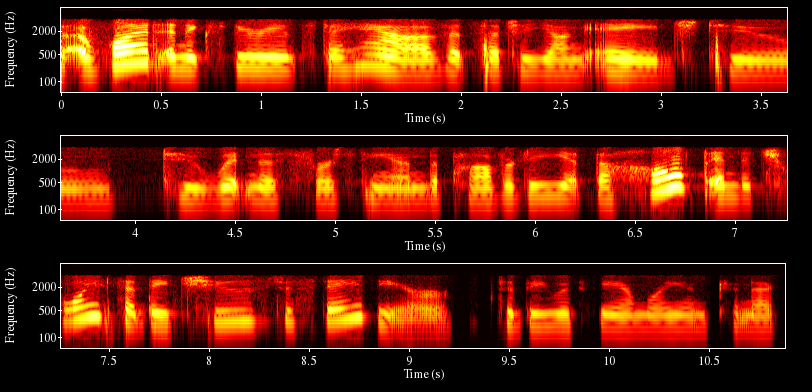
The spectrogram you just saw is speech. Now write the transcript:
uh, what an experience to have at such a young age to to witness firsthand the poverty, yet the hope and the choice that they choose to stay there, to be with family and connect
